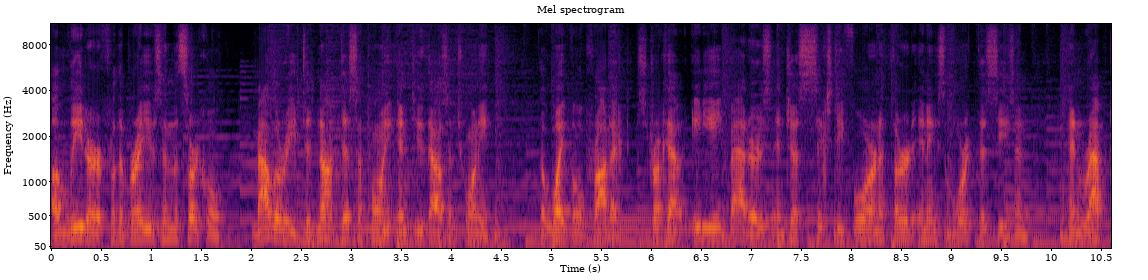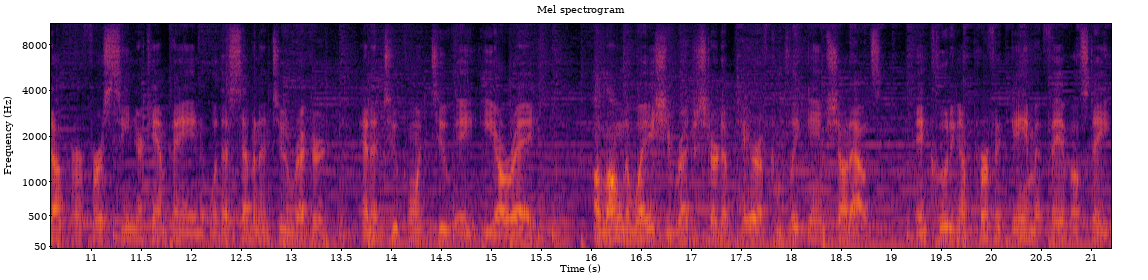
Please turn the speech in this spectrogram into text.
A leader for the Braves in the circle, Mallory did not disappoint in 2020. The Whiteville product struck out 88 batters in just 64 and a third innings of work this season and wrapped up her first senior campaign with a 7 2 record and a 2.28 ERA. Along the way, she registered a pair of complete game shutouts, including a perfect game at Fayetteville State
